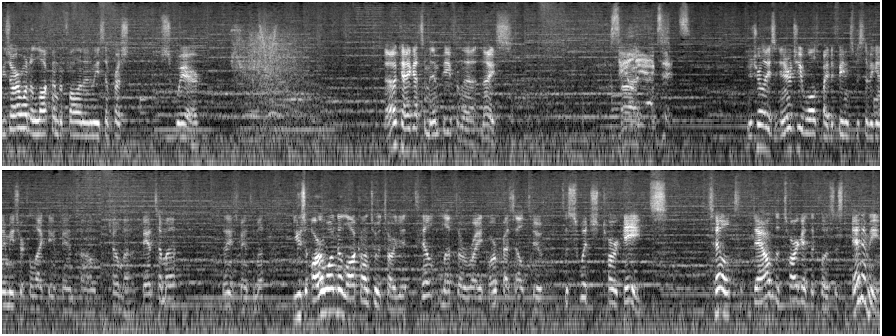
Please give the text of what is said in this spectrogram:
Use R1 to lock onto fallen enemies and press square. Okay, I got some MP from that. Nice. Alright. Neutralize energy walls by defeating specific enemies or collecting phantom Toma. Phantoma? I think it's Phantoma. Use R1 to lock onto a target, tilt left or right, or press L2 to switch targets. Tilt down to target the closest enemy.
